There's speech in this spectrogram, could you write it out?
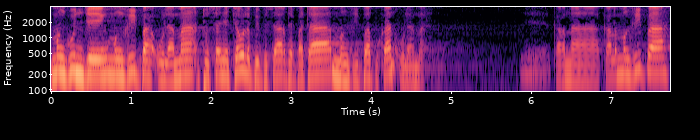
menggunjing, mengribah ulama dosanya jauh lebih besar daripada mengribah bukan ulama. Ya, karena kalau mengribah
